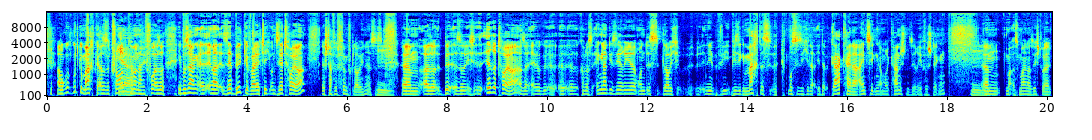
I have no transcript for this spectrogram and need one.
aber gut, gut gemacht. Also The Crown Ja. kann man nach wie vor, also ich muss sagen, äh, immer sehr bildgewaltig und sehr teuer. Äh, Staffel 5, glaube ich, ne? Ist es. Mhm. Ähm, also, also ich, irre teuer. Also äh, äh, äh, kommt aus England die Serie und ist, glaube ich, in die, wie, wie sie gemacht ist, äh, muss sie sich in, in gar keiner einzigen amerikanischen Serie verstecken. Hm. Ähm, aus meiner Sicht, weil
